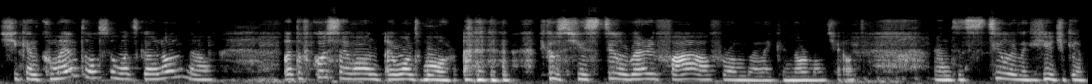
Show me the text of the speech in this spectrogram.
She can comment also what's going on now, but of course I want I want more because she's still very far from like a normal child, and it's still like a huge gap.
